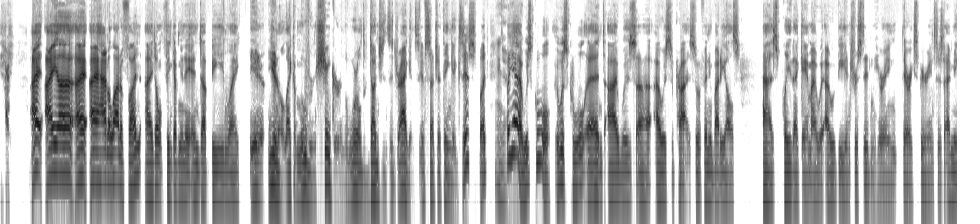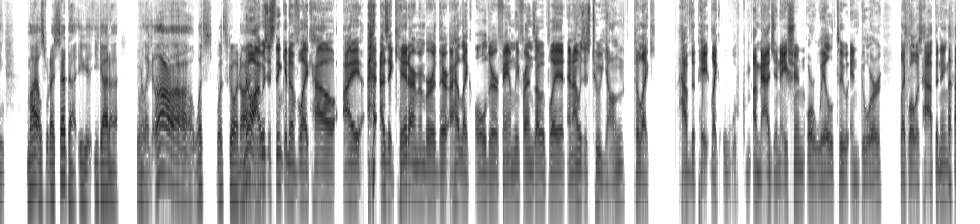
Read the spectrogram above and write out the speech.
I, I, uh, I, I had a lot of fun. I don't think I'm going to end up being like, you know, you know, like a mover and shaker in the world of Dungeons and Dragons, if such a thing exists. But, Yeah. but yeah, it was cool. It was cool, and I was, uh, I was surprised. So if anybody else has played that game, I would, I would be interested in hearing their experiences. I mean, Miles, when I said that, you, you gotta, you were like, oh, what's, what's going on? No, I was just thinking of like how I, as a kid, I remember there I had like older family friends I would play it, and I was just too young to like have the pa- like w- imagination or will to endure like what was happening.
